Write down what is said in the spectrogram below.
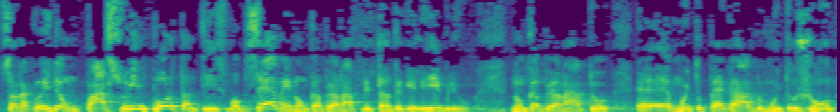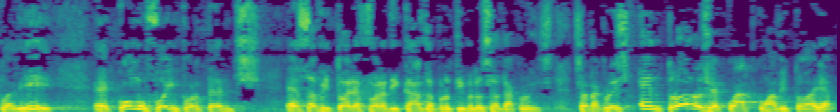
O Santa Cruz deu um passo importantíssimo. Observem num campeonato de tanto equilíbrio, num campeonato é, é muito pegado, muito junto ali, é, como foi importante essa vitória fora de casa para o time do Santa Cruz. Santa Cruz entrou no G4 com a vitória,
